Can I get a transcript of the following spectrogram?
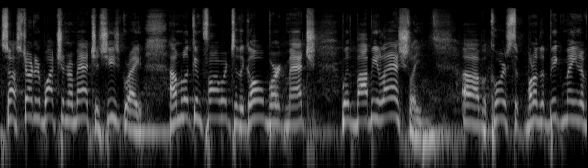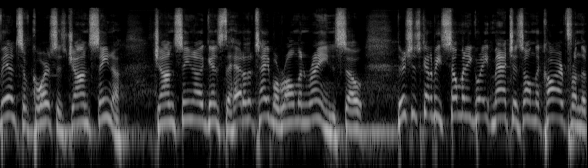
So I started watching her matches. She's great. I'm looking forward to the Goldberg match with Bobby Lashley. Uh, of course, one of the big main events, of course, is John Cena. John Cena against the head of the table, Roman Reigns. So there's just going to be so many great matches on the card from the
